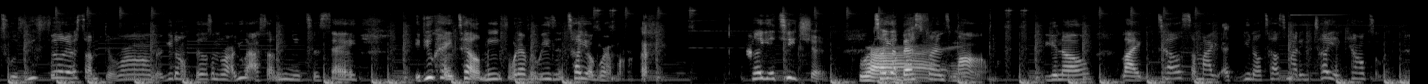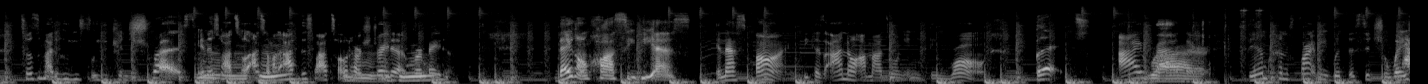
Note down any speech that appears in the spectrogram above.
to if you feel there's something wrong or you don't feel something wrong, you got something you need to say. If you can't tell me for whatever reason, tell your grandma. Tell your teacher. Right. Tell your best friend's mom. You know? Like tell somebody uh, you know, tell somebody, tell your counselor. Tell somebody who you feel you can trust. And that's why I told I told mm-hmm. I, this why I told her straight up mm-hmm. verbatim. They gonna call CPS and that's fine because I know I'm not doing anything wrong. But I right. rather them confront me with the situation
